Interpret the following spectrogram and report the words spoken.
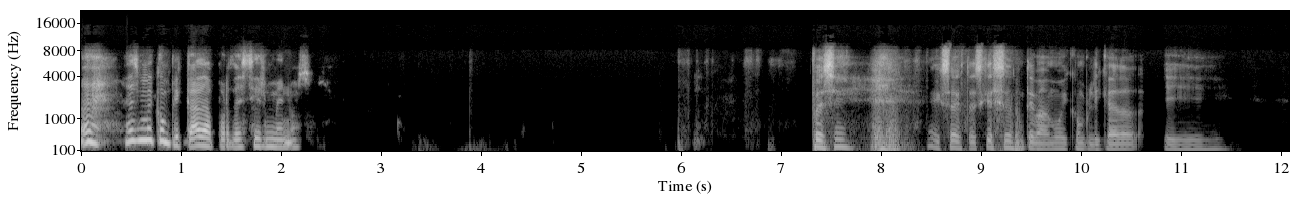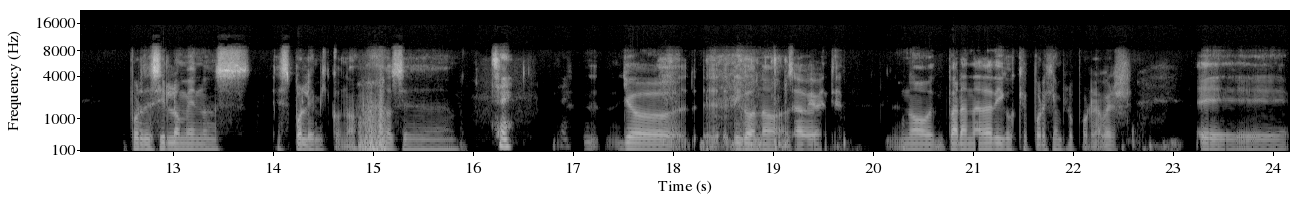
Ah, es muy complicada, por decir menos. Pues sí, exacto, es que es un tema muy complicado y por decirlo menos es polémico, ¿no? O sea, sí. Yo eh, digo, no, o sea, obviamente, no, para nada digo que, por ejemplo, por haber eh,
